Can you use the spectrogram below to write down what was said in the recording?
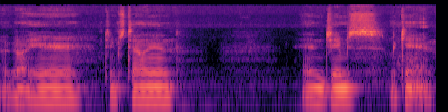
I got here James Taillon and James McCann.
